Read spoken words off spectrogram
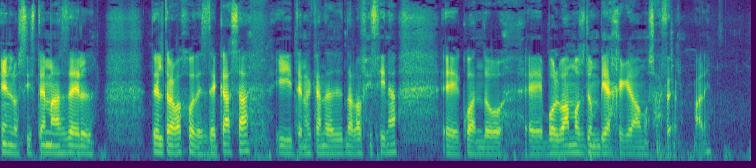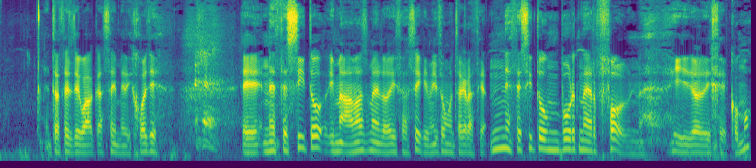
en los sistemas del, del trabajo desde casa y tener que andar yendo a la oficina eh, cuando eh, volvamos de un viaje que vamos a hacer, ¿vale? Entonces llegó a casa y me dijo, oye, eh, necesito, y además me lo dice así, que me hizo mucha gracia, necesito un burner phone. Y yo dije, ¿cómo?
